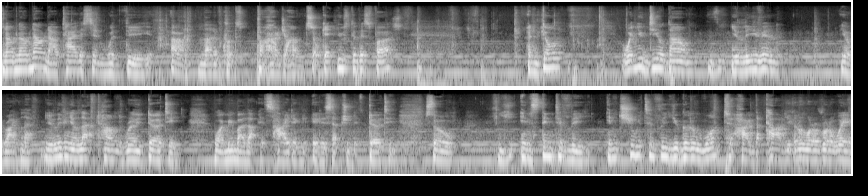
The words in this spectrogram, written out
now, now, now, now, tie this in with the uh, Nine of Clubs behind your hand. So get used to this first and don't when you deal down you're leaving your right left you're leaving your left hand really dirty. What i mean by that it's hiding a deception it's dirty. So instinctively intuitively you're going to want to hide that card you're going to want to run away.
